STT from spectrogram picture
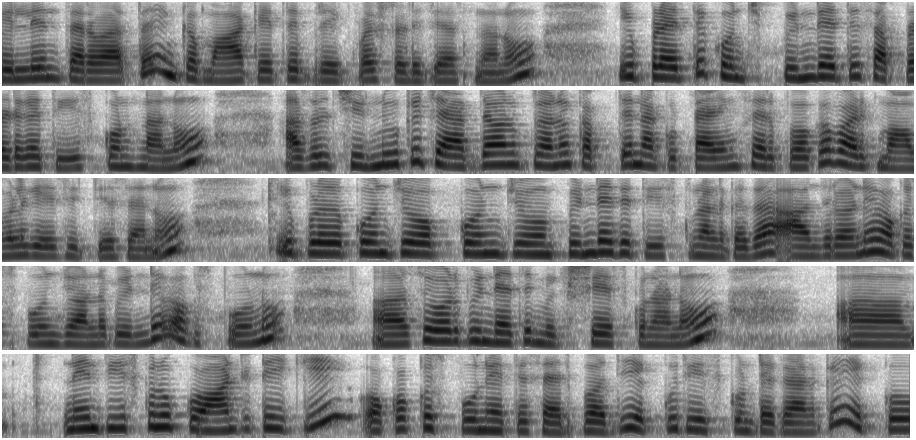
వెళ్ళిన తర్వాత ఇంకా మాకైతే బ్రేక్ఫాస్ట్ రెడీ చేస్తున్నాను. ఇప్పుడైతే కొంచెం పిండి అయితే సపరేట్గా తీసుకుంటున్నాను. అసలు చిన్నుకి చేద్దాం అనుకున్నాను. కాకపోతే నాకు టైం సరిపోక వాడికి మామూలుగా వేసి ఇచ్చేసాను. ఇప్పుడు కొంచెం కొంచెం పిండి అయితే తీసుకున్నాను కదా. అందులోనే ఒక స్పూన్ జొన్న పిండి ఒక స్పూను సోడి పిండి అయితే మిక్స్ చేసుకున్నాను. నేను తీసుకున్న క్వాంటిటీకి ఒక్కొక్క స్పూన్ అయితే సరిపోద్ది. ఎక్కువ తీసుకుంటే కనుక ఎక్కువ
